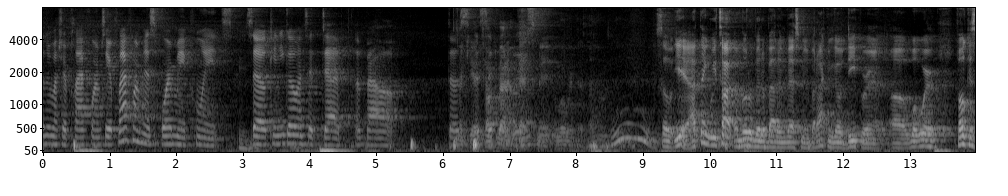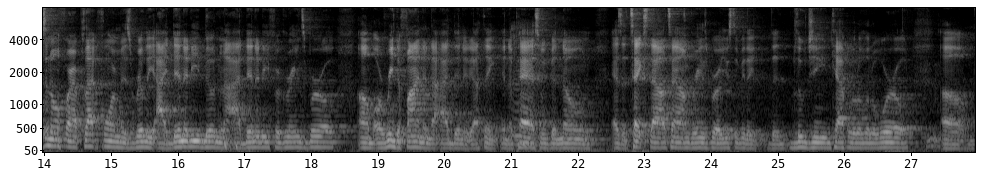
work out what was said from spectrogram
something about your platform. So your platform has four main points. So can you go into depth about those? Like, yeah, talk about specifically? investment. What were the, So yeah, I think we talked a little bit about investment, but I can go deeper. Uh, what we're focusing on for our platform is really identity, building an identity for Greensboro, um, or redefining the identity. I think in the past we've been known as a textile town. Greensboro used to be the, the blue jean capital of the world. Um,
